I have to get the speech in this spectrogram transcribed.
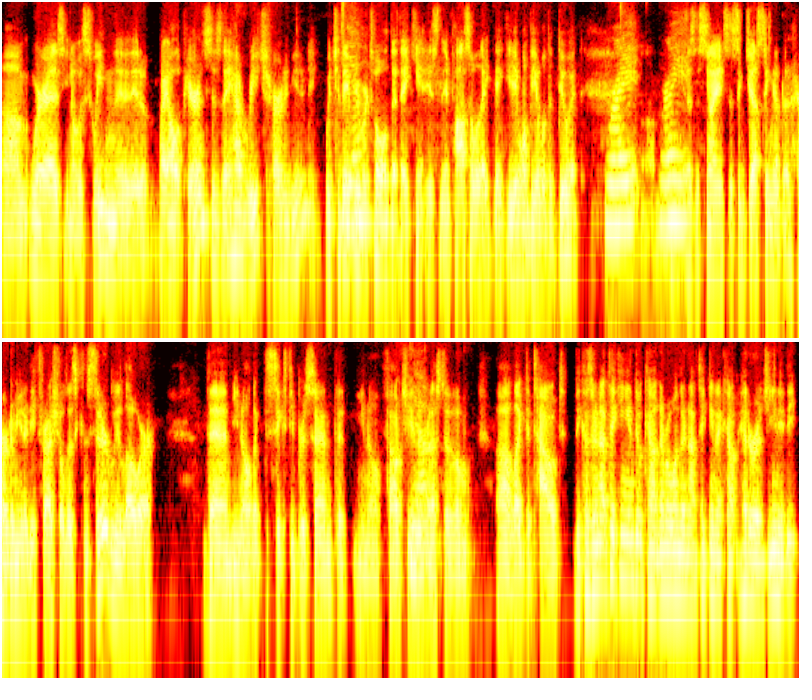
Um, whereas, you know, with Sweden, it, it, by all appearances, they have reached herd immunity, which they, yeah. we were told that they can't, is impossible. They, they, they won't be able to do it. Right, um, right. Because the science is suggesting that the herd immunity threshold is considerably lower than you know like the 60% that you know fauci and yeah. the rest of them uh, like to tout because they're not taking into account number one they're not taking into account heterogeneity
